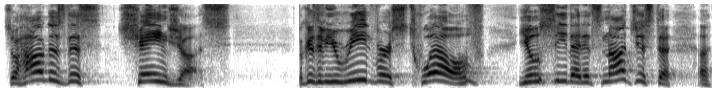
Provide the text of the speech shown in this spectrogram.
So, how does this change us? Because if you read verse 12, you'll see that it's not just a, a,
